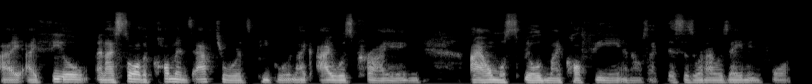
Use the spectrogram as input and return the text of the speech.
I, I feel, and I saw the comments afterwards, people were like, I was crying. I almost spilled my coffee. And I was like, this is what I was aiming for.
